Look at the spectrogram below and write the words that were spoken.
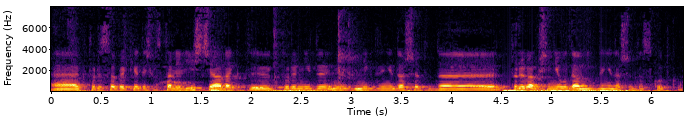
e, który sobie kiedyś ustaliliście, ale k- który nigdy, ni- nigdy nie doszedł, do, który wam się nie udał, nigdy nie doszedł do skutku.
